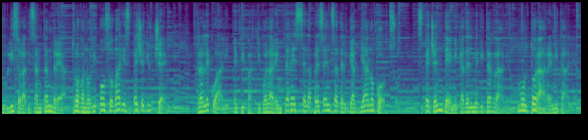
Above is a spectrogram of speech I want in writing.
Sull'isola di Sant'Andrea trovano riposo varie specie di uccelli, tra le quali è di particolare interesse la presenza del gabbiano corso, specie endemica del Mediterraneo, molto rara in Italia.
